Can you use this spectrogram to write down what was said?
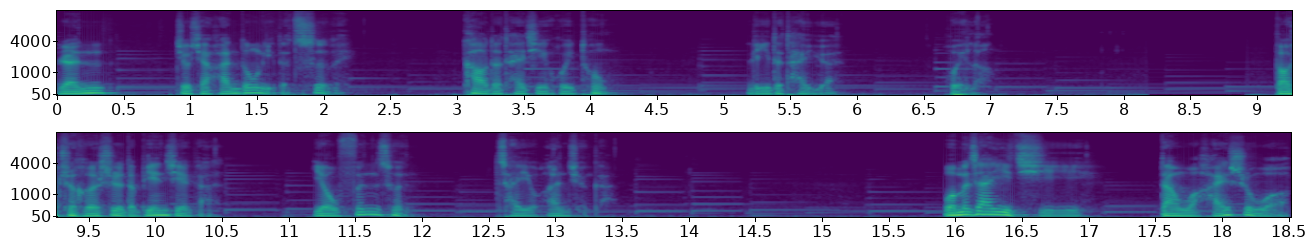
人就像寒冬里的刺猬，靠得太近会痛，离得太远会冷。”保持合适的边界感，有分寸。才有安全感。我们在一起，但我还是我，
